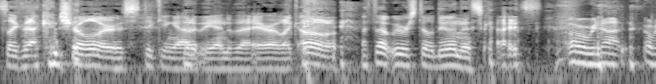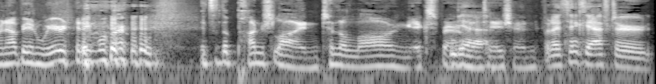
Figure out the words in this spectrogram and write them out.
It's like that controller is sticking out at the end of that era. Like, oh, I thought we were still doing this, guys. Oh, are we not? Are we not being weird anymore? it's the punchline to the long experimentation. But I think after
